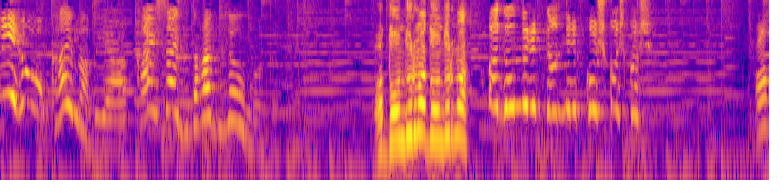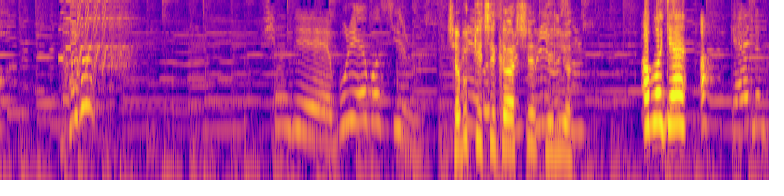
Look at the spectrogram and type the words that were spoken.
Yuhu, kaymadı ya. Kaysaydı daha güzel olurdu. Aa, dondurma dondurma. Aa dondurup dondurup koş koş koş. Ah. Şimdi buraya basıyoruz. Çabuk Buraya geçin basıyoruz, buraya geliyor. basıyoruz. Abla gel. Ah geldim.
